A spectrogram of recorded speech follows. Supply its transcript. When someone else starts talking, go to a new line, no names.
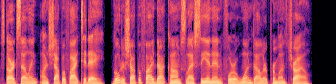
Start selling on Shopify today. Go to shopify.com slash CNN for a $1 per month trial.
